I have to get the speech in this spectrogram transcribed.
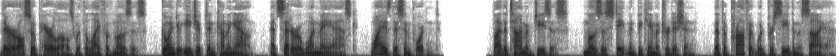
There are also parallels with the life of Moses, going to Egypt and coming out, etc. One may ask, why is this important? By the time of Jesus, Moses' statement became a tradition that the prophet would precede the Messiah.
